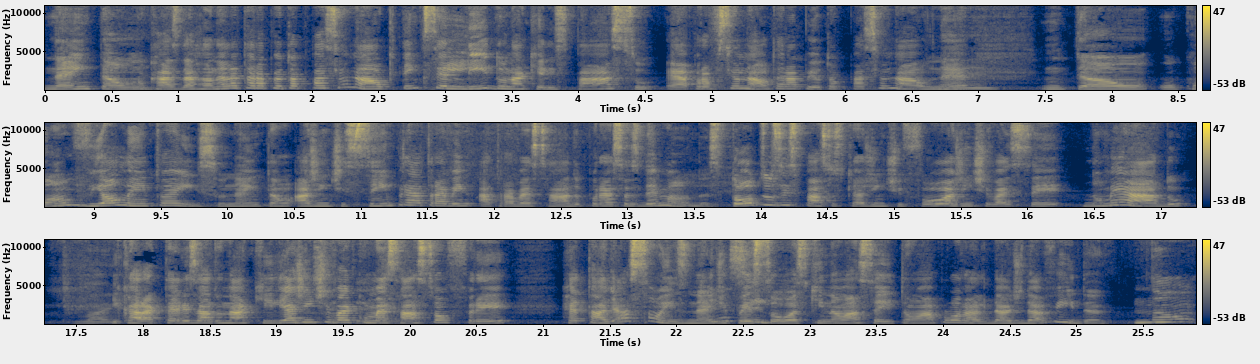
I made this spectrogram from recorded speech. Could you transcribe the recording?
Né? Então, no caso da Hannah, ela é terapeuta ocupacional. O que tem que ser lido naquele espaço é a profissional terapeuta ocupacional, né? É. Então, o quão violento é isso, né? Então, a gente sempre é atrave- atravessado por essas demandas. Todos os espaços que a gente for, a gente vai ser nomeado Vai. e caracterizado naquilo e a gente vai começar a sofrer retaliações, né? E De assim- pessoas que não aceitam a pluralidade da vida. Não,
